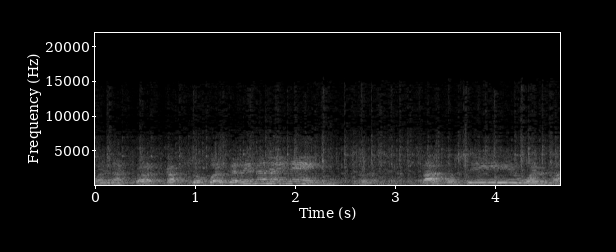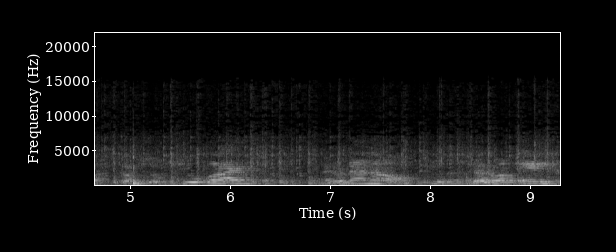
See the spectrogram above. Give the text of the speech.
One half cu- cups of margarine na ineng. Tapos si one half cups of sugar. Meron na, ano? Dalawang egg.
